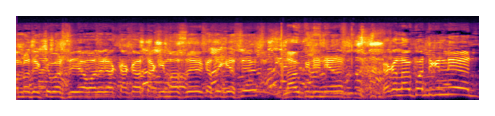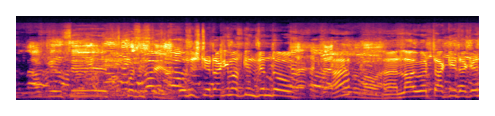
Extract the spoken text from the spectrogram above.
আমরা দেখতে পাচ্ছি আমাদের এক কাকা টাকি মাছের কাছে গেছে লাউ কিনে নিয়ে। কাকা লাউ কত কিনলেন টাকা টাকি মাছ কিনছেন তো? হ্যাঁ? হ্যাঁ, লাউ আর টাকি দেখেন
